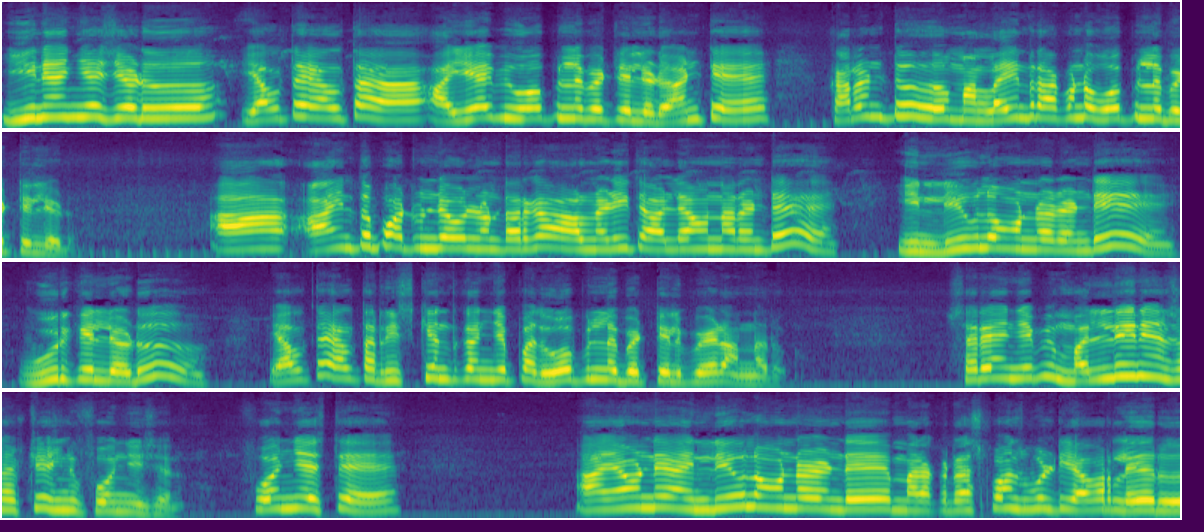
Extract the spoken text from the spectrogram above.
ఈయన ఏం చేశాడు? వెళ్తా వెళ్తా ఆ ఏబీ ఓపెన్లో పెట్టి వెళ్ళాడు. అంటే కరెంటు మన లైన్ రాకుండా ఓపెన్లో పెట్టి వెళ్ళాడు. ఆయనతో పాటు ఉండేవాళ్ళు ఉంటారుగా వాళ్ళని అడిగితే వాళ్ళు ఏమన్నారంటే ఈయన లీవ్లో ఉన్నాడండి ఊరికి వెళ్ళాడు. వెళ్తా వెళ్తా రిస్క్ ఎందుకని చెప్పి అది ఓపెన్లో పెట్టి వెళ్ళిపోయాడు అన్నారు. సరే అని చెప్పి మళ్ళీ నేను సబ్స్టేషన్కి ఫోన్ చేశాను. ఫోన్ చేస్తే ఏమండి ఆయన లీవ్లో ఉన్నాడండి మరి అక్కడ రెస్పాన్సిబిలిటీ ఎవరు లేరు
